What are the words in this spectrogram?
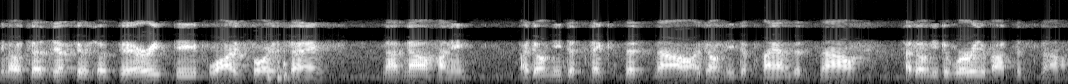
You know, it's as if there's a very deep, wise voice saying, not now, honey. I don't need to think this now. I don't need to plan this now. I don't need to worry about this now.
